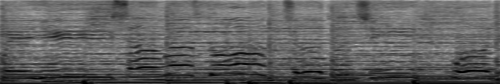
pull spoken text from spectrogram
回忆上了锁，这段情我已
